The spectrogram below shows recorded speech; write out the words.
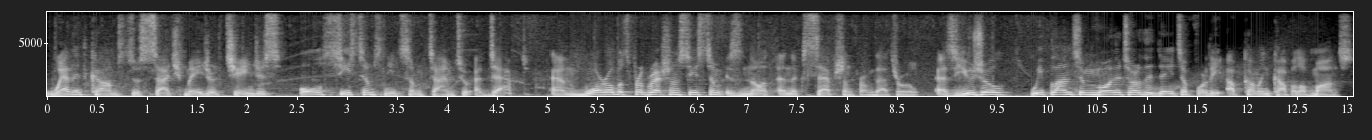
When it comes to such major changes, all systems need some time to adapt. And War Robot's progression system is not an exception from that rule. As usual, we plan to monitor the data for the upcoming couple of months.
